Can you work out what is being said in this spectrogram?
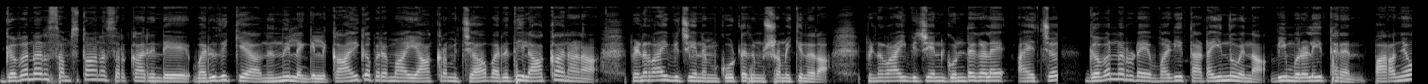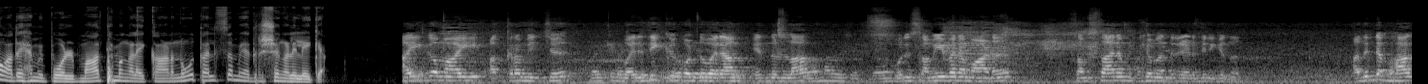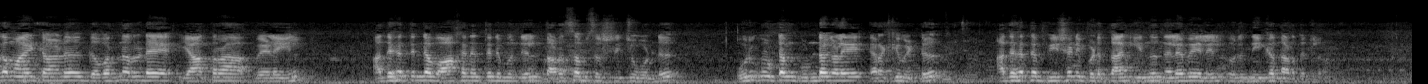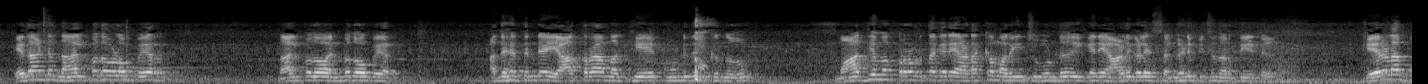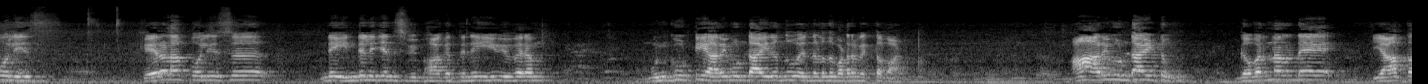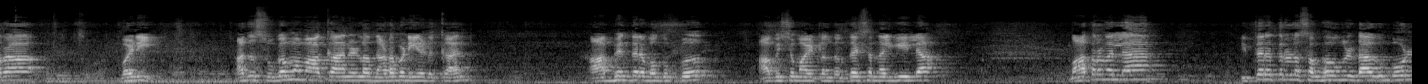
Governor സംസ്ഥാന സർക്കാരിന്റെ വരുതിക്ക് നിന്നില്ലെങ്കിൽ കായികപരമായി ആക്രമിച്ച് വരുതിയിലാക്കാനാണ് പിണറായി വിജയനും കൂട്ടരും ശ്രമിക്കുന്നത്. പിണറായി വിജയൻ ഗുണ്ടകളെ അയച്ച് ഗവർണറുടെ വഴി തടയുന്നുവെന്ന് വി മുരളീധരൻ പറഞ്ഞു. അദ്ദേഹം ഇപ്പോൾ മാധ്യമങ്ങളെ കാണുന്നു. തത്സമയ ദൃശ്യങ്ങളിലേക്ക്. കായികമായി ആക്രമിച്ച് വരുതിക്ക് കൊണ്ടുവരാം എന്നുള്ള ഒരു സമീപനമാണ് സംസ്ഥാന മുഖ്യമന്ത്രി എടുത്തിരിക്കുന്നത് അതിന്റെ ഭാഗമായിട്ടാണ് ഗവർണറുടെ യാത്രാ വേളയിൽ അദ്ദേഹത്തിന്റെ വാഹനത്തിന് മുന്നിൽ തടസ്സം സൃഷ്ടിച്ചുകൊണ്ട് ഒരു കൂട്ടം ഗുണ്ടകളെ ഇറക്കിവിട്ട് അദ്ദേഹത്തെ ഭീഷണിപ്പെടുത്താൻ ഇന്ന് നിലവേലിൽ ഒരു നീക്കം നടന്നിട്ടുള്ളത് ഏതാണ്ട് നാൽപ്പതോളം പേർ നാൽപ്പതോ അൻപതോ പേർ അദ്ദേഹത്തിന്റെ യാത്രാ മധ്യയെ കൂടി നിൽക്കുന്നതും മാധ്യമപ്രവർത്തകരെ അടക്കം അറിയിച്ചുകൊണ്ട് ഇങ്ങനെ ആളുകളെ സംഘടിപ്പിച്ചു നിർത്തിയിട്ട് കേരള പോലീസ് കേരള പോലീസിന്റെ ഇന്റലിജൻസ് വിഭാഗത്തിന് ഈ വിവരം മുൻകൂട്ടി അറിവുണ്ടായിരുന്നു എന്നുള്ളത് വളരെ വ്യക്തമാണ്. ആ അറിവുണ്ടായിട്ടും ഗവർണറുടെ യാത്ര വഴി അത് സുഗമമാക്കാനുള്ള നടപടിയെടുക്കാൻ ആഭ്യന്തര വകുപ്പ് ആവശ്യമായിട്ടുള്ള നിർദ്ദേശം നൽകിയില്ല. മാത്രമല്ല ഇത്തരത്തിലുള്ള സംഭവങ്ങൾ ഉണ്ടാകുമ്പോൾ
